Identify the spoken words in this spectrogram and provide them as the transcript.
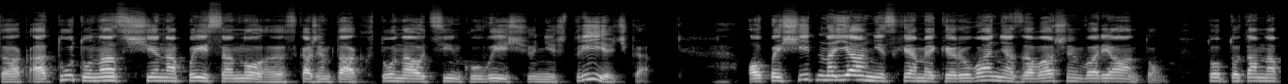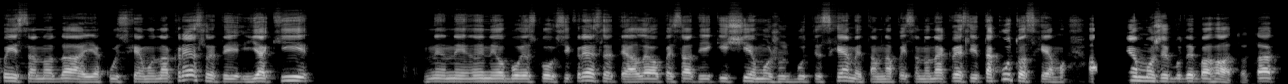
Так, а тут у нас ще написано, е, скажімо так, хто на оцінку вищу, ніж трієчка. Опишіть наявні схеми керування за вашим варіантом. Тобто там написано, да, якусь схему накреслити, які не, не, не обов'язково всі креслити, але описати, які ще можуть бути схеми. Там написано накресліть таку-то схему, а схем може буде багато. Так?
